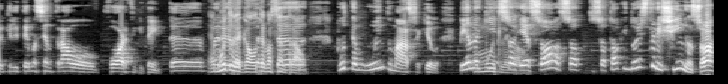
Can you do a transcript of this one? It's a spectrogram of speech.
aquele tema central forte que tem. É muito legal o tema central. Puta, muito massa aquilo. Pena é que só, é só, só, só toca em dois trechinhos só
